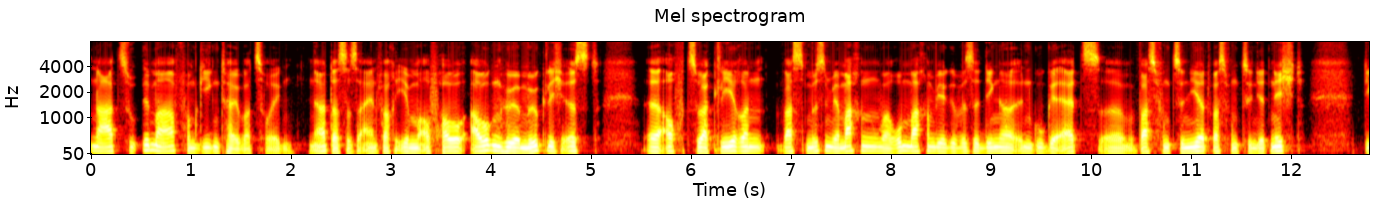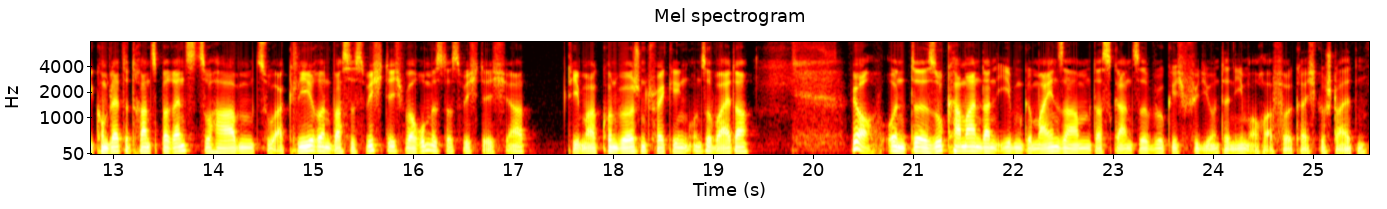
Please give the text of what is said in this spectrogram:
nahezu immer vom Gegenteil überzeugen. Ja, dass es einfach eben auf Augenhöhe möglich ist, äh, auch zu erklären, was müssen wir machen, warum machen wir gewisse Dinge in Google Ads, äh, was funktioniert, was funktioniert nicht. Die komplette Transparenz zu haben, zu erklären, was ist wichtig, warum ist das wichtig, ja, Thema Conversion Tracking und so weiter. Ja, und äh, so kann man dann eben gemeinsam das Ganze wirklich für die Unternehmen auch erfolgreich gestalten.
